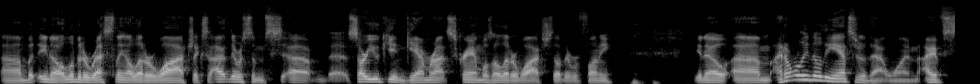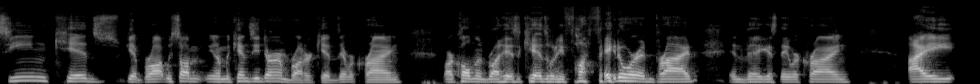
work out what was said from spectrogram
um, but you know a little bit of wrestling. I'll let her watch. Like I, there was some uh, uh, Tsarukyan and Gamrot scrambles. I'll let her watch. Thought they were funny. You know, um, I don't really know the answer to that one. I've seen kids get brought. We saw, you know, Mackenzie Dern brought her kids. They were crying. Mark Coleman brought his kids when he fought Fedor in Pride in Vegas. They were crying. I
